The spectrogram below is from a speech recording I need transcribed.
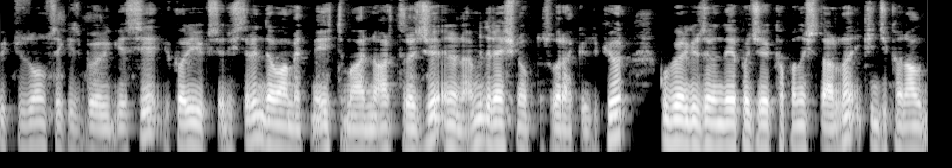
318 bölgesi yukarı yükselişlerin devam etme ihtimalini artırıcı en önemli direnç noktası olarak gözüküyor. Bu bölge üzerinde yapacağı kapanışlarla ikinci kanal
